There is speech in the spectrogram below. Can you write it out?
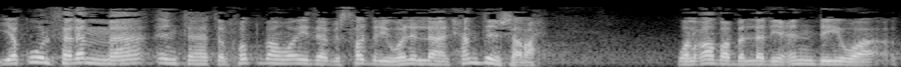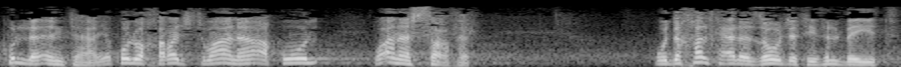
يقول فلما انتهت الخطبة وإذا بصدري ولله الحمد انشرح. والغضب الذي عندي وكل انتهى. يقول وخرجت وأنا أقول وأنا أستغفر. ودخلت على زوجتي في البيت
